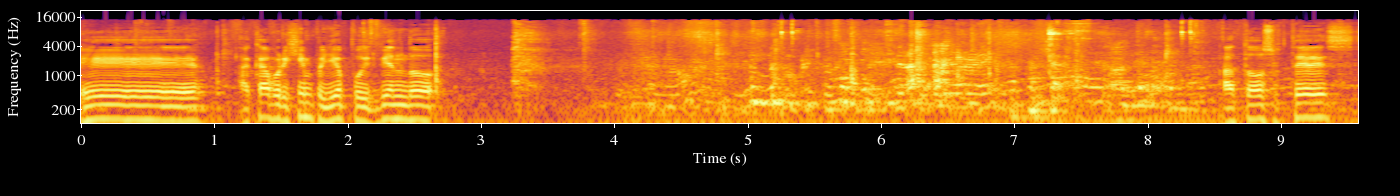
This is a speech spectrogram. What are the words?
Eh, acá, por ejemplo, yo puedo ir viendo a todos ustedes.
